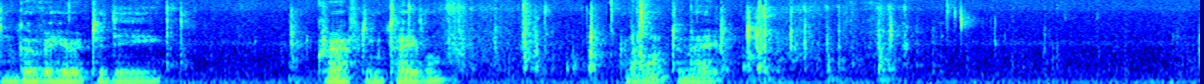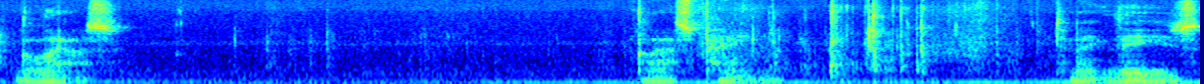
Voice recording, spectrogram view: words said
And go over here to the crafting table, and I want to make glass. Glass pane. To make these,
